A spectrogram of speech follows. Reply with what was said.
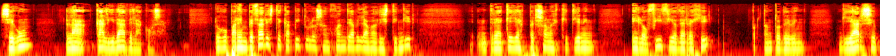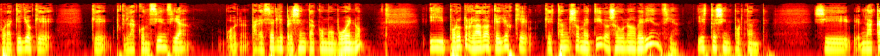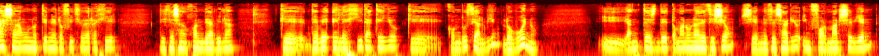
según la calidad de la cosa. Luego, para empezar este capítulo, San Juan de Ávila va a distinguir entre aquellas personas que tienen el oficio de regir, por tanto deben guiarse por aquello que, que, la conciencia el parecer le presenta como bueno, y por otro lado aquellos que, que están sometidos a una obediencia, y esto es importante. Si en la casa uno tiene el oficio de regir, dice San Juan de Ávila, que debe elegir aquello que conduce al bien, lo bueno, y antes de tomar una decisión, si es necesario, informarse bien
